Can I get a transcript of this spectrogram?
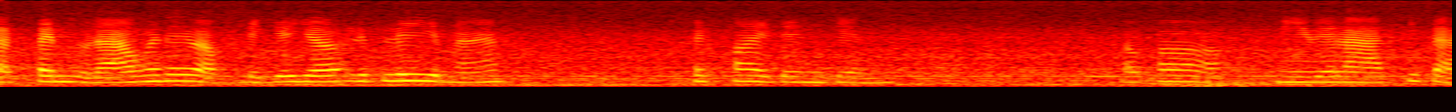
จัดเต็มอยู่แล้วไม่ได้แบบดิกเยอะๆรีบๆนะค่อยๆเย็นๆแล้วก็มีเวลาที่จะ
